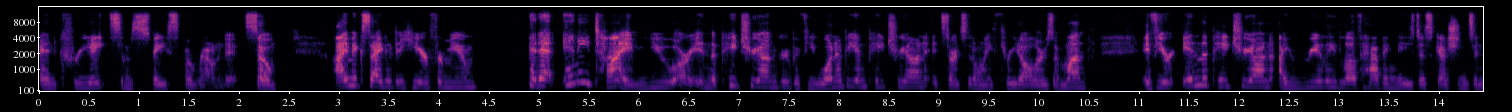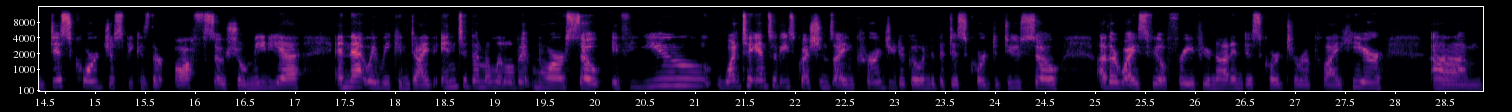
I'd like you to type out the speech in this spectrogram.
and create some space around it. So I'm excited to hear from you. And at any time you are in the Patreon group, if you want to be in Patreon, it starts at only $3 a month. If you're in the Patreon, I really love having these discussions in Discord just because they're off social media. And that way we can dive into them a little bit more. So if you want to answer these questions, I encourage you to go into the Discord to do so. Otherwise, feel free if you're not in Discord to reply here. Um,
